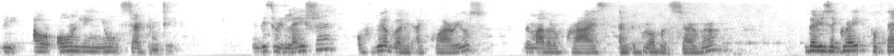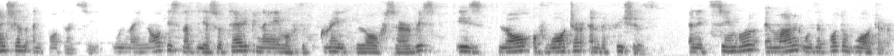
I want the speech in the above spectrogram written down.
the, our only new certainty. In this relation of Virgo and Aquarius, the mother of Christ and the global server, there is a great potential and potency. We may notice that the esoteric name of the great law of service is law of water and the fishes, and its symbol, a man with a pot of water,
